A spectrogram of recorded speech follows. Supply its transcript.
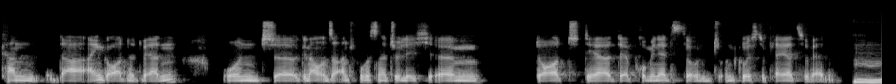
kann da eingeordnet werden. Und äh, genau unser Anspruch ist natürlich, ähm, dort der, der prominenteste und, und größte Player zu werden. Hm.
